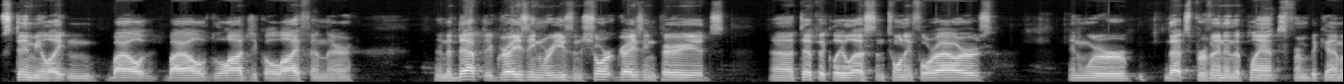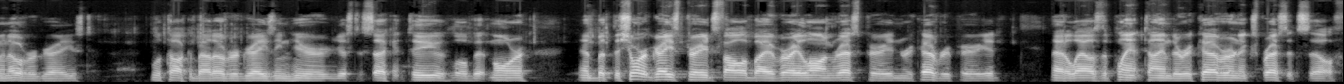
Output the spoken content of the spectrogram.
stimulating bio, biological life in there. In adaptive grazing, we're using short grazing periods, uh, typically less than 24 hours, and we're that's preventing the plants from becoming overgrazed. We'll talk about overgrazing here in just a second too, a little bit more. And, but the short graze period is followed by a very long rest period and recovery period that allows the plant time to recover and express itself.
